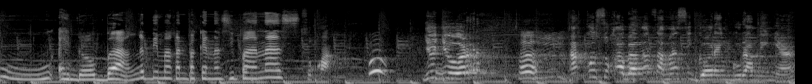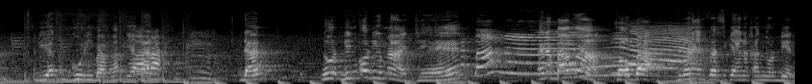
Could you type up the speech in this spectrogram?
Uh, endol banget dimakan pakai nasi panas. Suka. Jujur, Huh. aku suka banget sama si goreng guraminya. Dia tuh gurih banget ya kan. Parah. Dan Nurdin kok diem aja? Enak banget. Enak banget. Coba, gimana ekspresi keenakan Nurdin?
